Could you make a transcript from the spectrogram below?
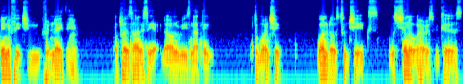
benefit you for nothing. And plus, honestly, the only reason I think the one chick, one of those two chicks, was chilling with her is because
